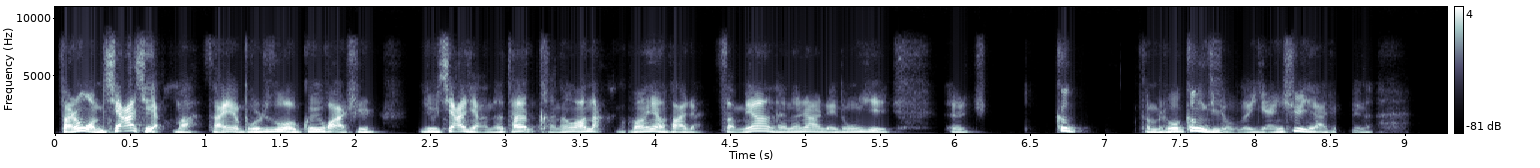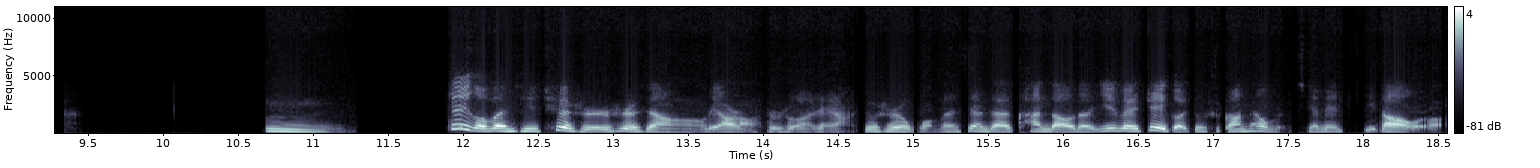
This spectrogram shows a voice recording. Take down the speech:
反正我们瞎想吧，咱也不是做规划师，就瞎想的，它可能往哪个方向发展？怎么样才能让这东西，呃，怎么说更久的延续下去呢？嗯，这个问题确实是像李二老师说的这样，就是我们现在看到的，因为这个就是刚才我们前面提到了。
